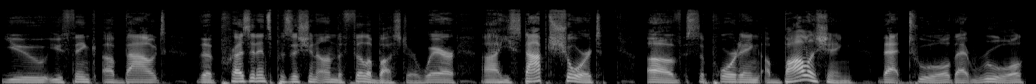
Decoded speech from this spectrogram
you, you think about the president's position on the filibuster, where uh, he stopped short of supporting abolishing that tool, that rule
